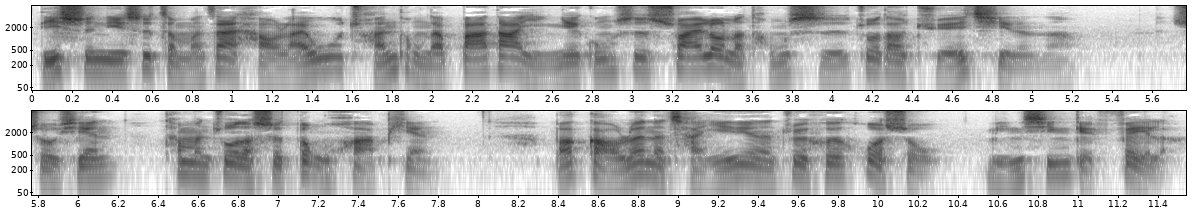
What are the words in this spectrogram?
迪士尼是怎么在好莱坞传统的八大影业公司衰落的同时做到崛起的呢？首先，他们做的是动画片，把搞乱的产业链的罪魁祸首明星给废了。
